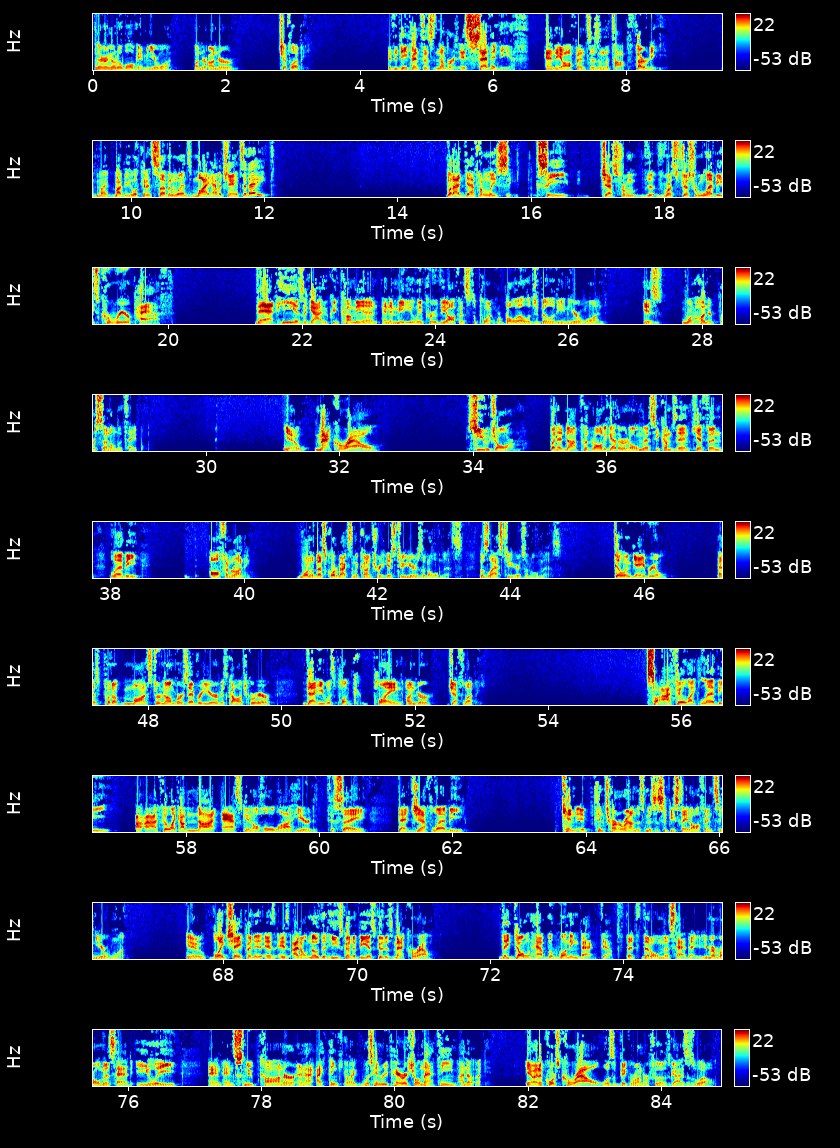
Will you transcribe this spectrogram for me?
They're going to go to a bowl game in year one under under Jeff Lebby. If the defense's number is 70th and the offense is in the top 30, might might be looking at seven wins. Might have a chance at eight. But I definitely see, see just from the, just from Lebby's career path that he is a guy who can come in and immediately improve the offense to the point where bowl eligibility in year one is 100% on the table. You know, Matt Corral huge arm, but had not put it all together at Ole Miss. He comes in, Kiffin, Lebby, off and running. One of the best quarterbacks in the country, his two years at Ole Miss, those last two years at Ole Miss. Dillon Gabriel has put up monster numbers every year of his college career that he was pl- playing under Jeff Lebby. So I feel like Lebby, I, I feel like I'm not asking a whole lot here to, to say that Jeff Lebby can it can turn around this Mississippi State offense in year one. You know, Blake Shapen is, is I don't know that he's going to be as good as Matt Corral. They don't have the running back depth that that Ole Miss had that year. You remember Ole Miss had Ealy and and Snoop Connor, and I, I think was Henry Parrish on that team. I know, you know, and of course Corral was a big runner for those guys as well.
